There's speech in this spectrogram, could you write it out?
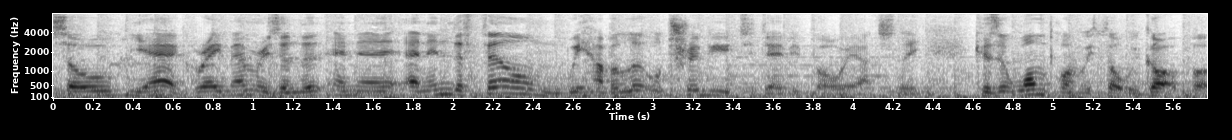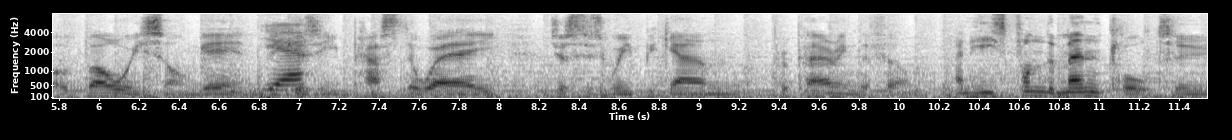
So yeah, great memories, and, the, and, uh, and in the film we have a little tribute to David Bowie actually, because at one point we thought we got to put a Bowie song in Yeah. because he passed away just as we began preparing the film, and he's fundamental to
